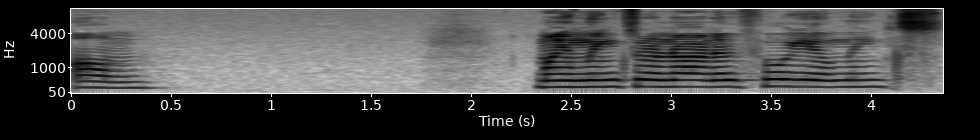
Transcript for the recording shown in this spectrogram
um my links are not affiliate links.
